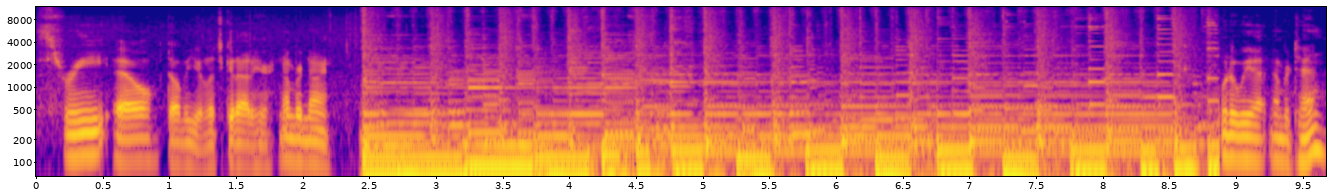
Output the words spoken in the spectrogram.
3LW. Let's get out of here. Number 9. What are we at? Number 10?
